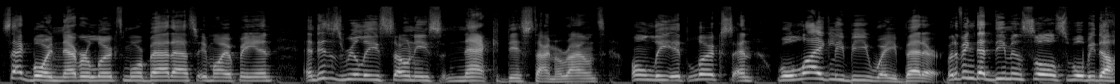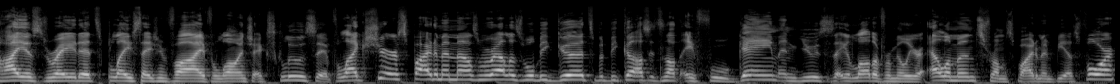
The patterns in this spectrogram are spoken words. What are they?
Sackboy never looked more badass in my opinion and this is really Sony's Knack this time around, only it looks and will likely be way better. But I think that Demon's Souls will be the highest rated PlayStation 5 launch exclusive. Like sure, Spider-Man Miles Morales will be good, but because it's not a full game and uses a lot of familiar elements from Spider-Man PS4,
